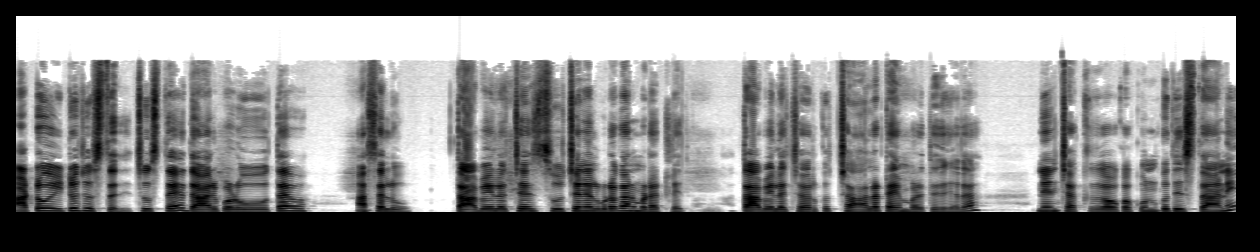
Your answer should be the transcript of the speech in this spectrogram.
అటు ఇటు చూస్తుంది. చూస్తే దారి పొడుగుతా అసలు తాబేలు వచ్చే సూచనలు కూడా కనబడట్లేదు. తాబేలు వచ్చే వరకు చాలా టైం పడుతుంది కదా నేను చక్కగా ఒక కునుకు తీస్తా అని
